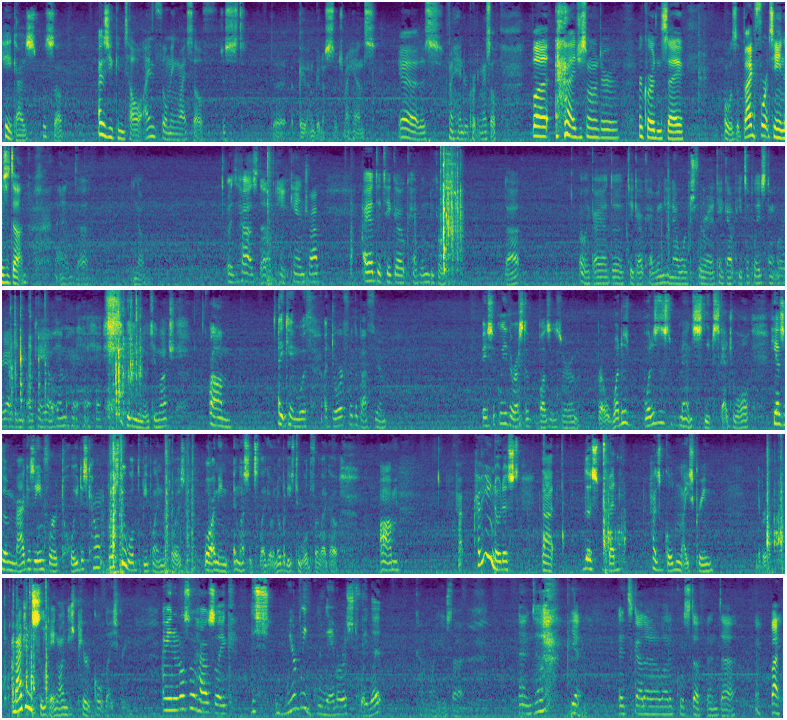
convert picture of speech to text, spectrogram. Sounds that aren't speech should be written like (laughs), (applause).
Hey guys, what's up? As you can tell, I'm filming myself. Just, the, I'm gonna switch my hands. Yeah, this my hand recording myself. But (laughs) I just wanted to record and say, what was it? Bag 14 is done, and uh, you know, it has the paint can trap. I had to take out Kevin because that. Oh, like I had to take out Kevin. He now works for a takeout pizza place. Don't worry, I didn't RKO him. (laughs) you know too much. Um, it came with a door for the bathroom. Basically, the rest of Buzz's room. Bro, what is what is this man's sleep schedule? He has a magazine for a toy discount. Bro's too old to be playing with toys. Well, I mean, unless it's Lego. Nobody's too old for Lego. Um, have you noticed that this bed has golden ice cream? Never. Imagine sleeping on just pure gold ice cream. I mean, it also has like this weirdly glamorous toilet. Kind of want to use that. And uh, (laughs) yeah, it's got a lot of cool stuff. And uh, yeah, bye.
